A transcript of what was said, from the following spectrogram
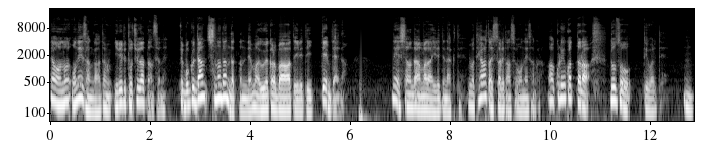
でも、あの、お姉さんが多分入れる途中だったんですよね。で、僕、段、下の段だったんで、まあ、上からバーって入れていって、みたいな。で、下の段はまだ入れてなくて。でも手渡しされたんですよ、お姉さんから。あ、これよかったら、どうぞって言われて。うん。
